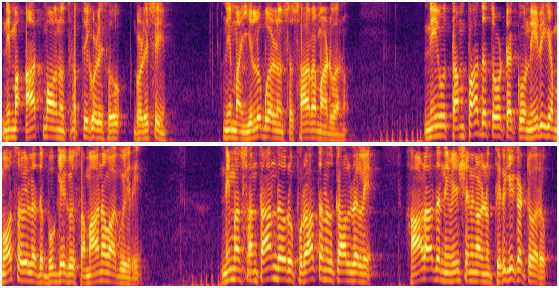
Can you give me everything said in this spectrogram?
ನಿಮ್ಮ ಆತ್ಮವನ್ನು ತೃಪ್ತಿಗೊಳಿಸು, ಗೊಳಿಸಿ ನಿಮ್ಮ ಎಲುಬುಗಳನ್ನು ಸಸಾರ ಮಾಡುವನು. ನೀವು ತಂಪಾದ ತೋಟಕ್ಕೂ ನೀರಿಗೆ ಮೋಸವಿಲ್ಲದ ಬುಗ್ಗೆಗೂ ಸಮಾನವಾಗುವಿರಿ. ನಿಮ್ಮ ಸಂತಾನದವರು ಪುರಾತನದ ಕಾಲದಲ್ಲಿ ಹಾಳಾದ ನಿವೇಶನಗಳನ್ನು ತಿರುಗಿ ಕಟ್ಟುವರು.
